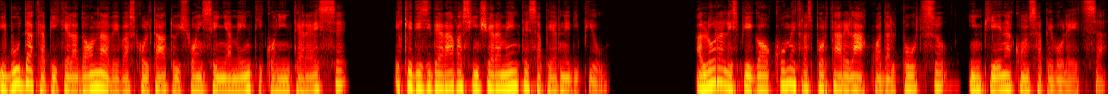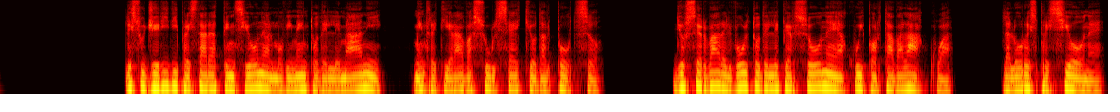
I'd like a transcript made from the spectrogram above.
Il Buddha capì che la donna aveva ascoltato i suoi insegnamenti con interesse e che desiderava sinceramente saperne di più. Allora le spiegò come trasportare l'acqua dal pozzo in piena consapevolezza. Le suggerì di prestare attenzione al movimento delle mani mentre tirava sul secchio dal pozzo, di osservare il volto delle persone a cui portava l'acqua, la loro espressione,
